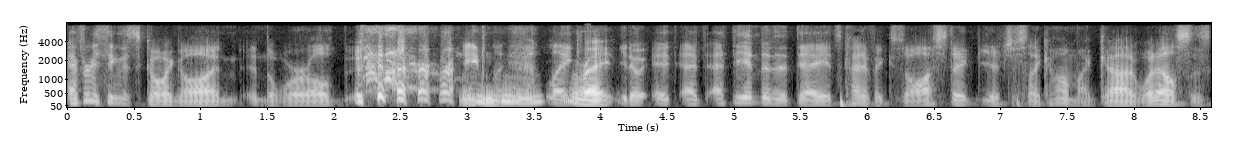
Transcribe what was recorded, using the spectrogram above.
everything that's going on in the world, right? Mhm. Like, Right. you know, it, at at the end of the day, it's kind of exhausting. You're just like, oh my god, what else is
